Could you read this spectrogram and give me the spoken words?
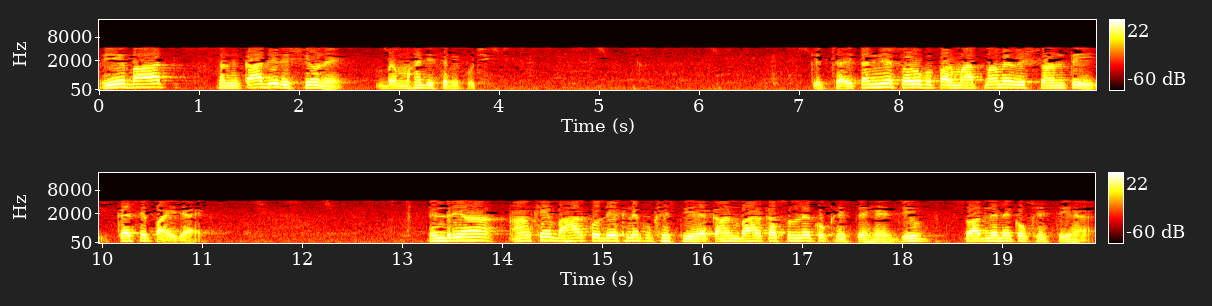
तो ये बात सनकादि ऋषियों ने ब्रह्मा जी से भी पूछी। कि चैतन्य स्वरूप परमात्मा में विश्रांति कैसे पाई जाए? इंद्रियाँ आँखें बाहर को देखने को खींचती है, कान बाहर का सुनने को खींचते हैं, जीव स्वाद लेने को खींचती है,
